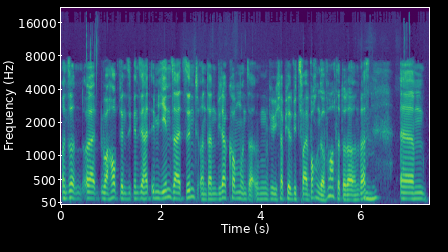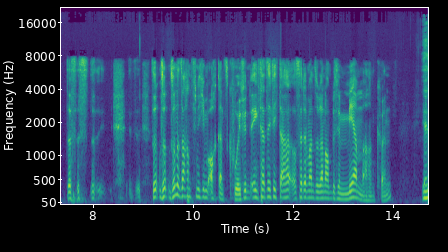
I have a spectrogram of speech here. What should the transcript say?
und so oder überhaupt, wenn sie, wenn sie halt im Jenseits sind und dann wiederkommen und sagen, irgendwie, ich habe hier wie zwei Wochen gewartet oder irgendwas. Ähm, das ist so, so, so eine Sachen finde ich eben auch ganz cool. Ich finde tatsächlich, daraus hätte man sogar noch ein bisschen mehr machen können. ja,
